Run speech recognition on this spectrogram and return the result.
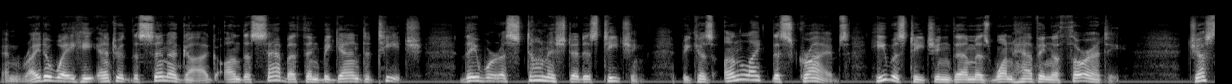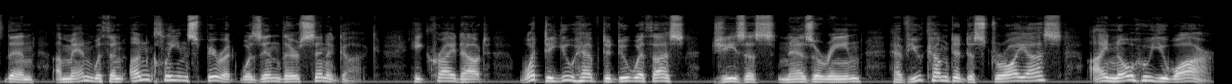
and right away he entered the synagogue on the Sabbath and began to teach. They were astonished at his teaching, because unlike the scribes, he was teaching them as one having authority. Just then a man with an unclean spirit was in their synagogue. He cried out, What do you have to do with us, Jesus Nazarene? Have you come to destroy us? I know who you are,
